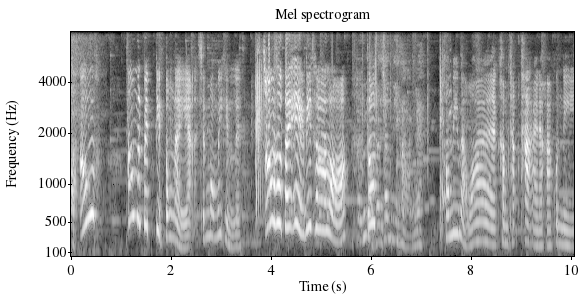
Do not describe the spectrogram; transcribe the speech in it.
ป่ะ เอ้า เอ้ามันไปติดตรงไหนอะ ฉันมองไม่เห็นเลย เอ้าสไตล์เอกนี่เธอเหรอเธอรู้จักแฟชั่นมีหางไงเขามีแบบว่าคำทักทายนะคะ คนนี้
